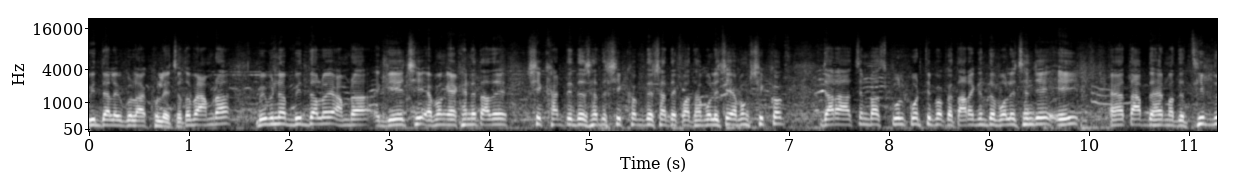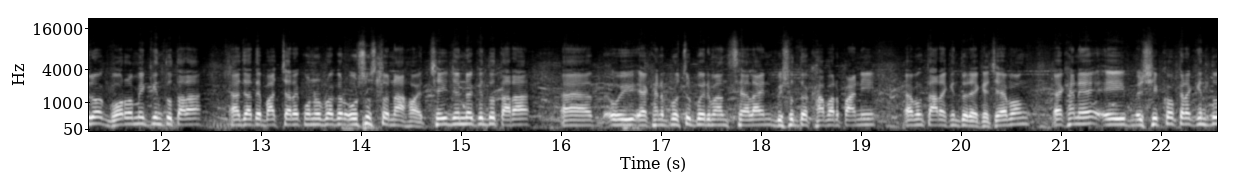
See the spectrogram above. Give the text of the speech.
বিদ্যালয়গুলো খুলেছে। তবে আমরা বিভিন্ন বিদ্যালয়ে আমরা গিয়েছি এবং এখানে তাদের শিক্ষার্থীদের সাথে, শিক্ষকদের সাথে কথা বলেছি এবং শিক্ষক যারা আছেন বা স্কুল কর্তৃপক্ষ, তারা কিন্তু বলেছেন যে এই তাপদাহের মধ্যে তীব্র গরমে কিন্তু তারা যাতে বাচ্চারা কোনো প্রকার অসুস্থ না হয়। সেই জন্য কিন্তু তারা ওই এখানে প্রচুর পরিমাণ স্যালাইন, বিশুদ্ধ খাবার, পানি এবং তারা কিন্তু রেখেছে। এবং এখানে এই শিক্ষকরা কিন্তু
